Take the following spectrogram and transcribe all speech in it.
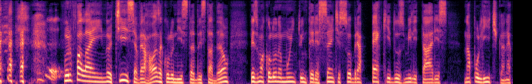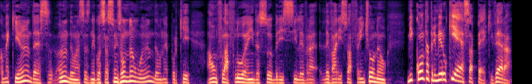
Por falar em notícia, Vera Rosa, colunista do Estadão, fez uma coluna muito interessante sobre a PEC dos militares na política, né? Como é que anda essa, andam essas negociações ou não andam, né? Porque há um fla-flu ainda sobre se levar, levar isso à frente ou não. Me conta primeiro o que é essa PEC, Vera.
